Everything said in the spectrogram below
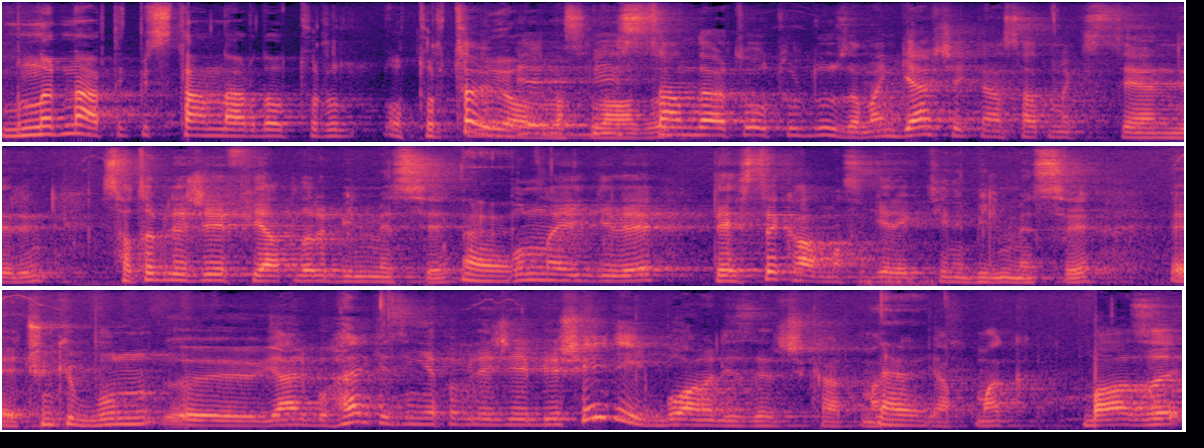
Bunların artık bir standarda oturul, Tabii oturtuluyor bir, olması bir lazım. standarta oturduğu zaman gerçekten satmak isteyenlerin satabileceği fiyatları bilmesi, Evet. bununla ilgili destek alması gerektiğini bilmesi. E, Çünkü bun e, yani bu herkesin yapabileceği bir şey değil bu analizleri çıkartmak, Evet. yapmak. Bazı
